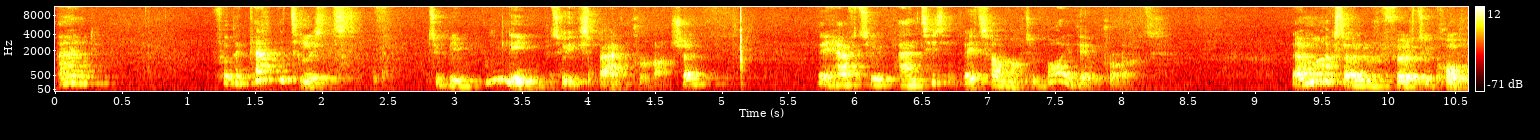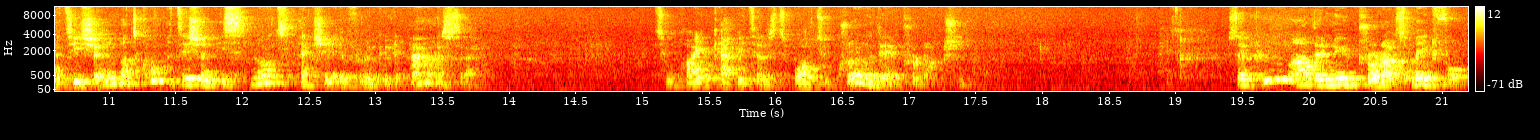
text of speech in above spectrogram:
And for the capitalists to be willing to expand production, they have to anticipate someone to buy their products. Now Marx only refers to competition, but competition is not actually a very good answer to why capitalists want to grow their production. So whom are the new products made for?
